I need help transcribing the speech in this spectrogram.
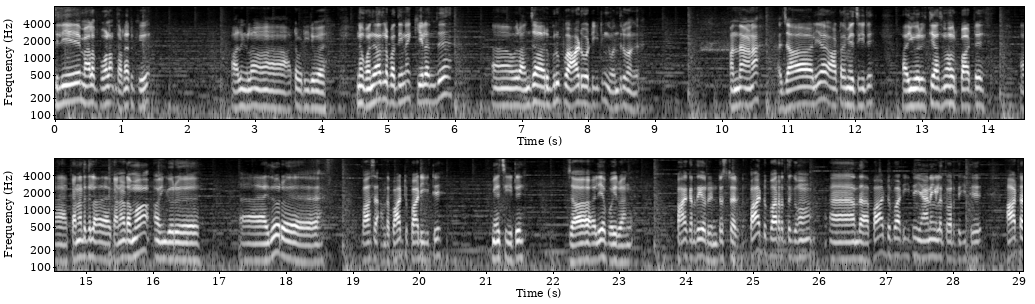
இதுலேயே மேலே போகலாம் தடை இருக்குது ஆளுங்களாம் ஆட்டோ ஓட்டிக்கிட்டு இன்னும் கொஞ்ச நேரத்தில் பார்த்தீங்கன்னா கீழேருந்து ஒரு அஞ்சாறு குரூப் ஆடு ஓட்டிக்கிட்டு இங்கே வந்துடுவாங்க வந்தாங்கன்னா ஜாலியாக ஆட்டோ மேய்ச்சிக்கிட்டு அவங்க ஒரு வித்தியாசமாக ஒரு பாட்டு கன்னடத்தில் கன்னடமோ அவங்க ஒரு இது ஒரு பாஷை அந்த பாட்டு பாடிக்கிட்டு மேய்ச்சிக்கிட்டு ஜாலியாக போயிடுவாங்க பார்க்குறதுக்கே ஒரு இன்ட்ரெஸ்ட்டாக இருக்கும். பாட்டு பாடுறதுக்கும் அந்த பாட்டு பாடிக்கிட்டு யானைகளை துரத்துக்கிட்டு ஆட்டை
